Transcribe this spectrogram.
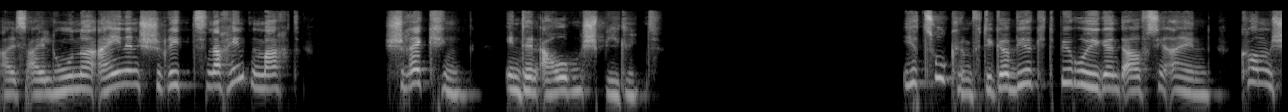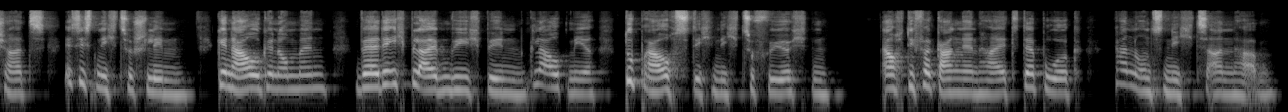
als Ailuna einen Schritt nach hinten macht, Schrecken in den Augen spiegelt. Ihr Zukünftiger wirkt beruhigend auf sie ein. Komm, Schatz, es ist nicht so schlimm. Genau genommen werde ich bleiben, wie ich bin. Glaub mir, du brauchst dich nicht zu fürchten. Auch die Vergangenheit der Burg kann uns nichts anhaben.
